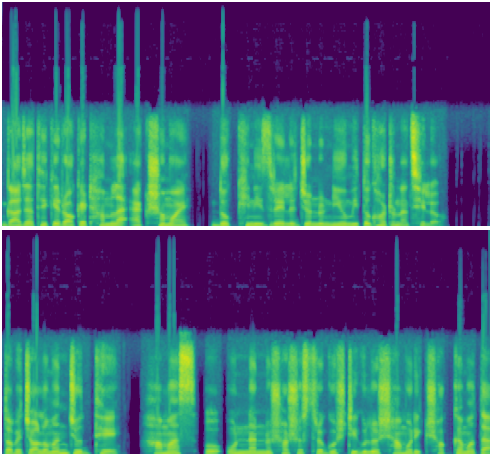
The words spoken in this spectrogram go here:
গাজা থেকে রকেট হামলা একসময় দক্ষিণ ইসরায়েলের জন্য নিয়মিত ঘটনা ছিল। তবে চলমান যুদ্ধে হামাস ও অন্যান্য সশস্ত্র গোষ্ঠীগুলোর সামরিক সক্ষমতা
